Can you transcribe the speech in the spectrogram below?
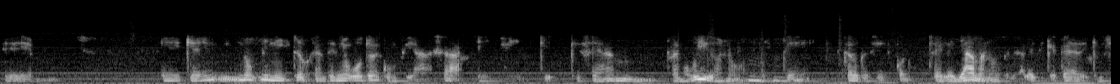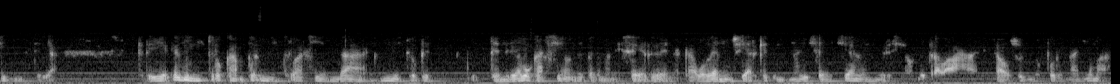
que hay unos ministros que han tenido votos de confianza que sean removidos, ¿no? Este, creo que sí, se le llama, ¿no? Se le da la etiqueta de crisis ministerial. Creía que el ministro Campo, el ministro de Hacienda, el ministro que tendría vocación de permanecer, acabo de anunciar que tiene una licencia en la universidad donde trabaja en Estados Unidos por un año más.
